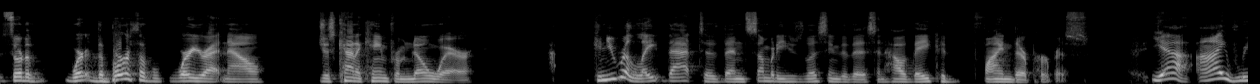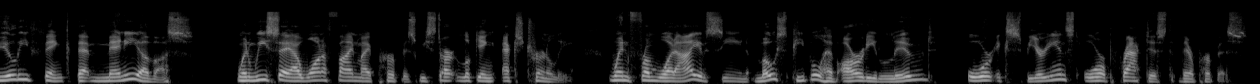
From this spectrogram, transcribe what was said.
sort of where the birth of where you're at now just kind of came from nowhere can you relate that to then somebody who's listening to this and how they could find their purpose? Yeah, I really think that many of us, when we say, I want to find my purpose, we start looking externally. When, from what I have seen, most people have already lived or experienced or practiced their purpose.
